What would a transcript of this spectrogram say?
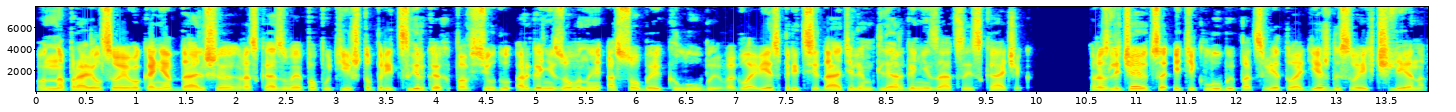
Он направил своего коня дальше, рассказывая по пути, что при цирках повсюду организованы особые клубы во главе с председателем для организации скачек. Различаются эти клубы по цвету одежды своих членов.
